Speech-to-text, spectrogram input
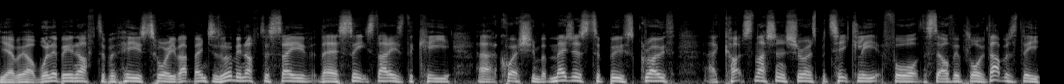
Yeah, we are. Will it be enough to appease Tory backbenchers? Will it be enough to save their seats? That is the key uh, question. But measures to boost growth, uh, cuts national insurance, particularly for the self employed. That was the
